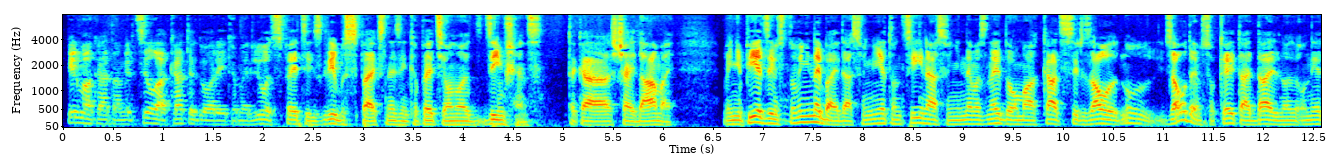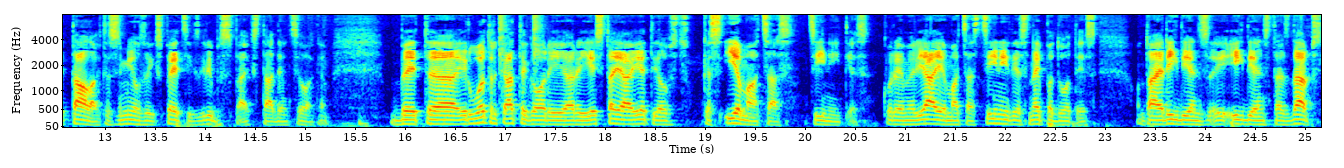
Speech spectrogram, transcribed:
Pirmkārt, ir cilvēka kategorija, kam ir ļoti spēcīgs gribas spēks. Nezinu, kāpēc jau no dzimšanas, tā kā šai dāmai. Viņa piedzimst, nu, viņa nebaidās, viņa iet un cīnās, viņa nemaz nedomā, kāds ir zaud, nu, zaudējums, ok, tā ir daļa no, un iet tālāk. Tas ir milzīgs, spēcīgs gribas spēks tādiem cilvēkiem. Bet uh, ir otra kategorija, arī es tajā ietilpstu, kas iemācās cīnīties, kuriem ir jāiemācās cīnīties, nepadoties. Un tā ir ikdienas, ikdienas tās darbs.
